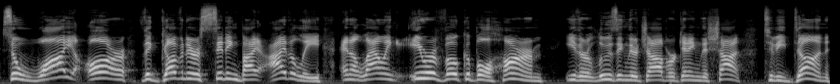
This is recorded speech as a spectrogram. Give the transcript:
So why are the governors sitting by idly and allowing irrevocable harm, either losing their job or getting the shot, to be done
